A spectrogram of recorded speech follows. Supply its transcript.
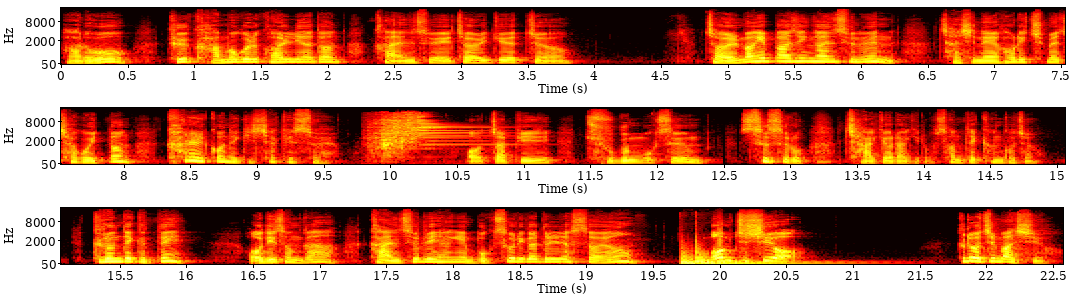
바로 그 감옥을 관리하던 간수의 절규였죠. 절망에 빠진 간수는 자신의 허리춤에 차고 있던 칼을 꺼내기 시작했어요. 어차피 죽은 목숨 스스로 자결하기로 선택한 거죠. 그런데 그때 어디선가 간수를 향해 목소리가 들렸어요. 멈추시오! 그러지 마시오.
